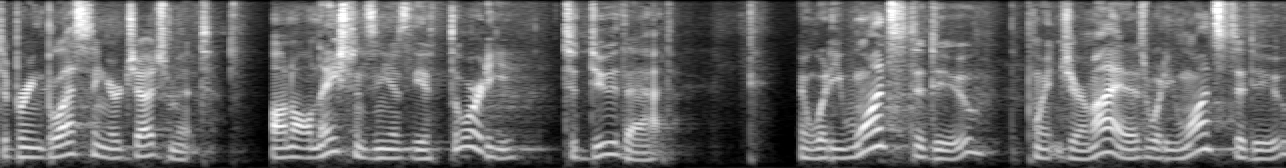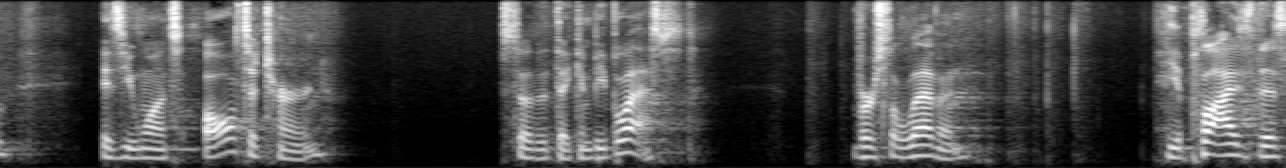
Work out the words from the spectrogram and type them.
to bring blessing or judgment on all nations, and he has the authority to do that. And what he wants to do, point in Jeremiah is what he wants to do is he wants all to turn so that they can be blessed. Verse 11, he applies this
